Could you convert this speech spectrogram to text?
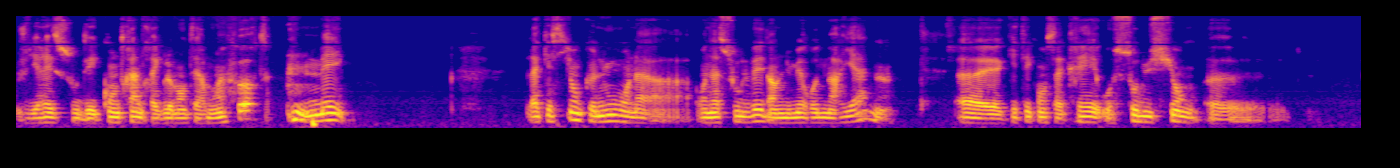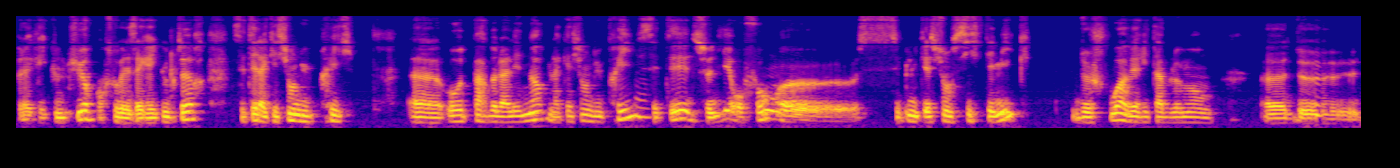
je dirais, sous des contraintes réglementaires moins fortes. Mais la question que nous, on a, on a soulevée dans le numéro de Marianne, qui était consacré aux solutions de l'agriculture, pour sauver les agriculteurs, c'était la question du prix. Euh, au par-delà les normes, la question du prix, c'était de se dire, au fond, euh, c'est une question systémique de choix véritablement euh, de,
